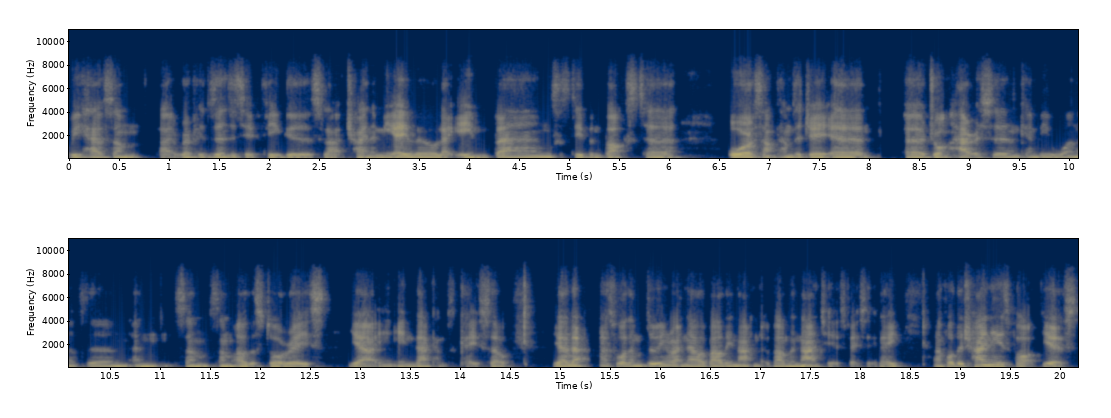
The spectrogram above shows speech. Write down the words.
we have some like representative figures like China Miéville, like Iain Banks, Stephen Baxter, or sometimes a J, uh, uh, John Harrison can be one of them, and some some other stories. Yeah, in, in that kind of case. So yeah, mm. that, that's what I'm doing right now about the about the 90s basically. And for the Chinese part, yes,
